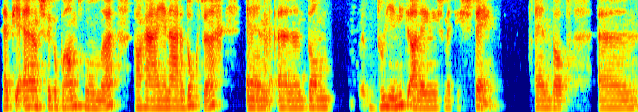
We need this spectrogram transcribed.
Heb je ernstige brandwonden, dan ga je naar de dokter. En uh, dan doe je niet alleen iets met die steen. En dat uh,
